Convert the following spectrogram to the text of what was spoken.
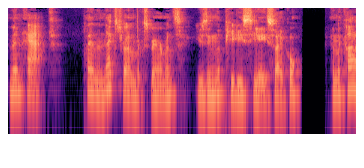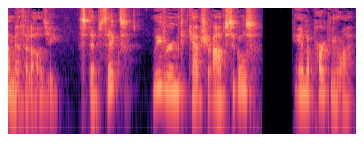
And then act. Plan the next round of experiments using the PDCA cycle and the Kata methodology. Step 6. Leave room to capture obstacles and a parking lot.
